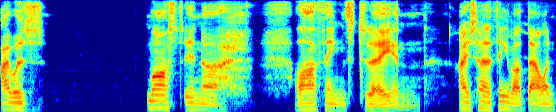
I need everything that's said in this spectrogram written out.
I was lost in uh, a lot of things today, and I just had to think about that one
